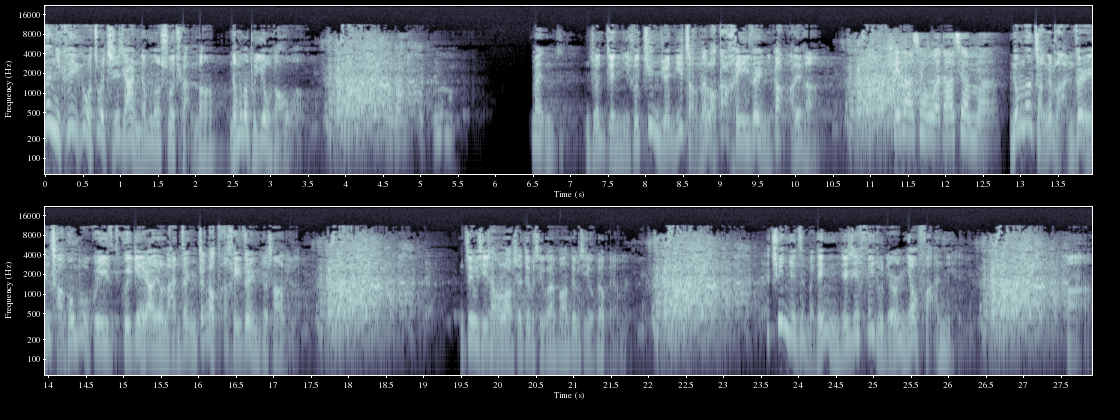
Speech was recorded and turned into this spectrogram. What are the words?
那你可以给我做指甲，你能不能说全了？能不能不诱导我？那那你你说这你说俊爵，你整那老大黑字儿，你干啥的了？谁道歉我道歉吗？你能不能整个蓝字儿？人场控部规规定让用蓝字，你整老大黑字你就上来了。你 对不起场控老师，对不起官方，对不起游客朋友们。那俊俊怎么的？你这是非主流，你要烦你是？啊，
